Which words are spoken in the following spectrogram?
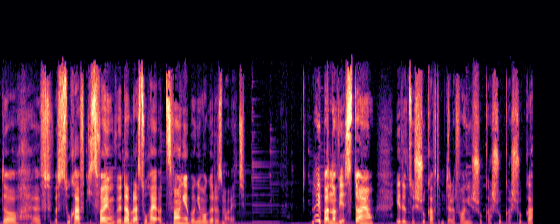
do w, w słuchawki swojej, mówię, dobra, słuchaj, odzwonię, bo nie mogę rozmawiać. No i panowie stoją, jeden coś szuka w tym telefonie, szuka, szuka, szuka.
